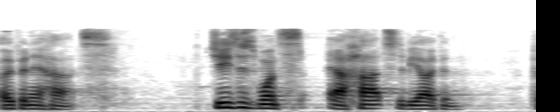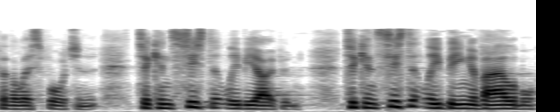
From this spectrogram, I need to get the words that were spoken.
Open our hearts. Jesus wants our hearts to be open for the less fortunate, to consistently be open, to consistently being available,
